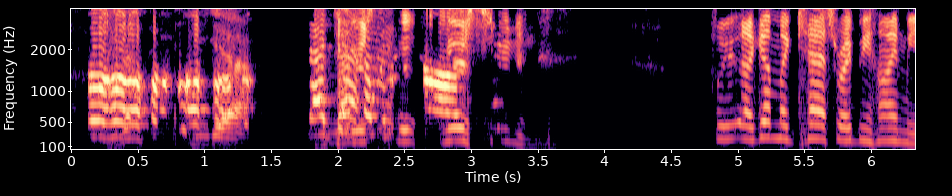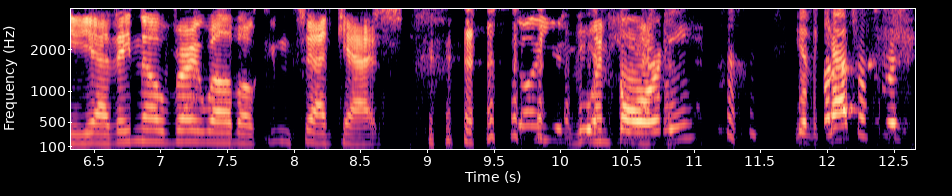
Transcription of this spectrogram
yeah. That Yours, just yours- yours truly. Please, I got my cats right behind me. Yeah, they know very well about sad cats. The authority. yeah, the cats were. first-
